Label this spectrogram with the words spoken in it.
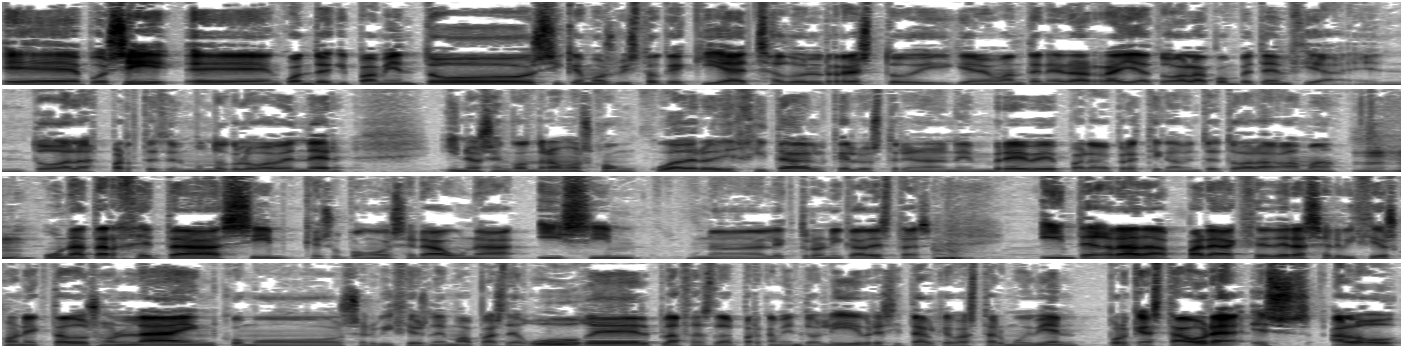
Eh, pues sí, eh, en cuanto a equipamiento sí que hemos visto que Kia ha echado el resto y quiere mantener a raya toda la competencia en todas las partes del mundo que lo va a vender y nos encontramos con cuadro digital que lo estrenan en breve para prácticamente toda la gama, una tarjeta SIM que supongo que será una eSIM, una electrónica de estas integrada para acceder a servicios conectados online como servicios de mapas de Google, plazas de aparcamiento libres y tal, que va a estar muy bien, porque hasta ahora es algo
